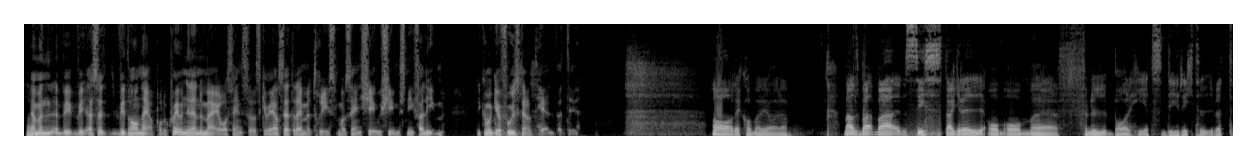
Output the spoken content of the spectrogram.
Ja, men vi, vi, alltså, vi drar ner produktionen ännu mer och sen så ska vi ersätta det med turism och sen tjo tjim sniffa lim. Det kommer gå fullständigt åt helvete. Ja, det kommer det göra. Men alltså, bara, bara en sista grej om, om eh, förnybarhetsdirektivet.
